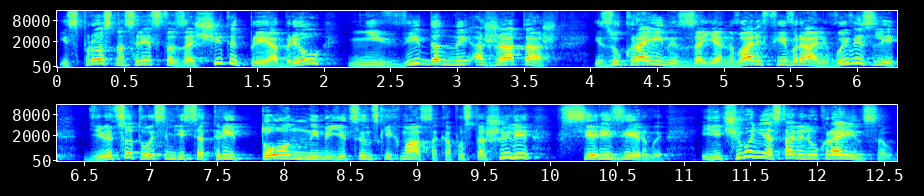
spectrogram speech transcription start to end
И спрос на средства защиты приобрел невиданный ажиотаж – из Украины за январь-февраль вывезли 983 тонны медицинских масок, опустошили все резервы и ничего не оставили украинцам.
